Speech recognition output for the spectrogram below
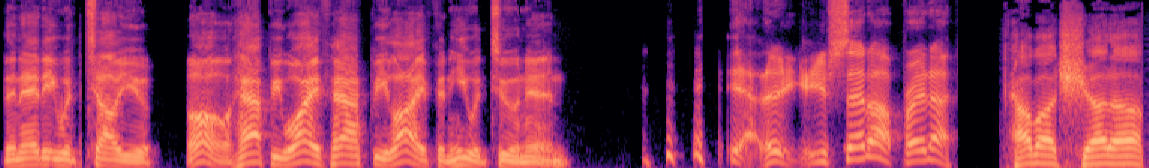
then Eddie would tell you, oh, happy wife, happy life. And he would tune in. yeah, there you go. You're set up right on. How about shut up?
